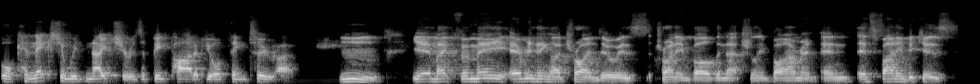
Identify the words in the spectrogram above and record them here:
or connection with nature is a big part of your thing too, right? Mm. Yeah, mate. For me, everything I try and do is try and involve the natural environment, and it's funny because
